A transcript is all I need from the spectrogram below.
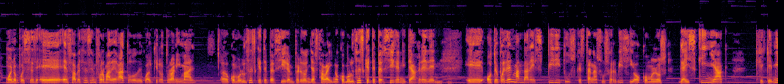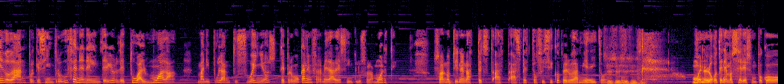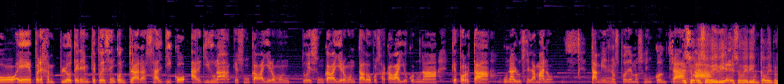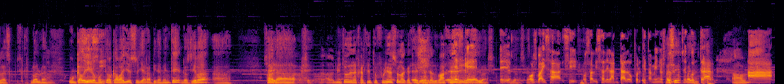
Bueno, pues eh, eso, a veces en forma de gato o de cualquier otro animal, eh, como luces que te persiguen, perdón, ya estaba ahí, ¿no? Como luces que te persiguen y te agreden, eh, o te pueden mandar espíritus que están a su servicio, como los Gaisquiñac, que, que miedo dan, porque se introducen en el interior de tu almohada, manipulan tus sueños, te provocan enfermedades e incluso la muerte. O sea, no tienen aspecto, físico, pero dan miedito. Sí, sí, sí, sí. Bueno, luego tenemos seres un poco, eh, por ejemplo, te, puedes encontrar a Saldico Arguiduna, que es un caballero montado, es un caballero montado pues a caballo con una que porta una luz en la mano. También nos podemos encontrar eso, eso baby, eh, eso baby, un caballero, perdón, mm. un caballero montado a caballo, eso ya rápidamente nos lleva a al mito del ejército furioso, la cacería salvaje. Es que eh, os vais a, sí, os habéis adelantado porque también nos ¿Ah, podemos encontrar ah. a,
